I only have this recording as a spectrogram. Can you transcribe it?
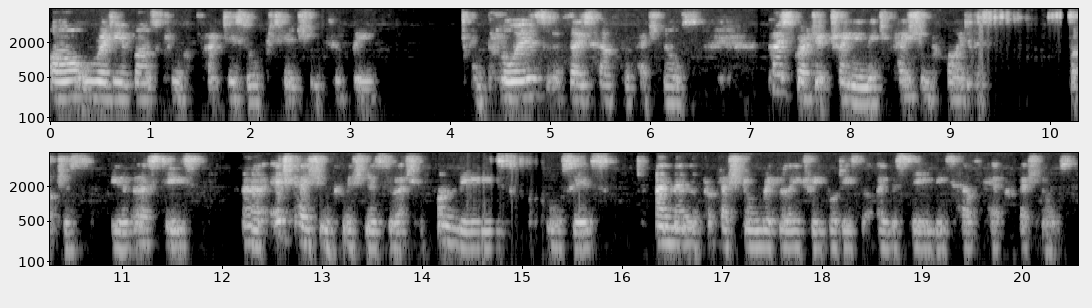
are already advanced clinical practice or potentially could be, employers of those health professionals, postgraduate training and education providers such as universities, uh, education commissioners who actually fund these courses, and then the professional regulatory bodies that oversee these healthcare professionals.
